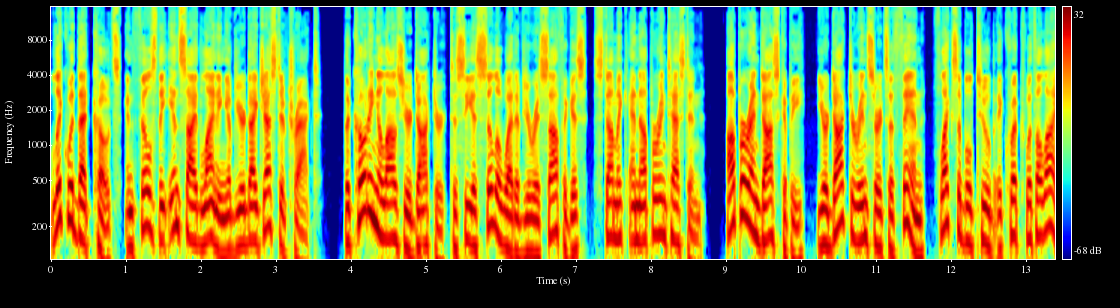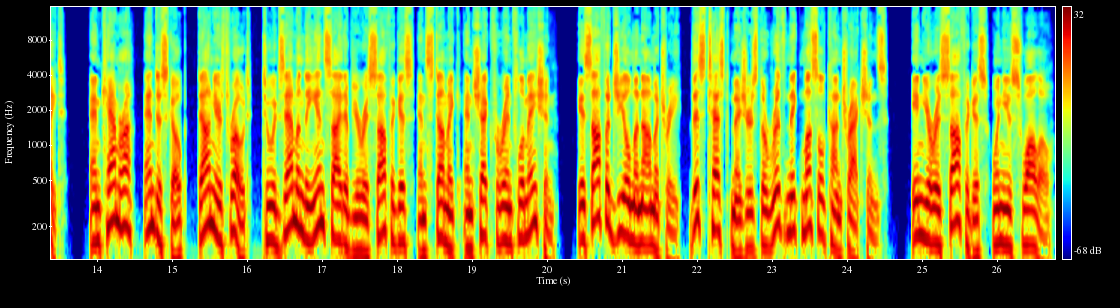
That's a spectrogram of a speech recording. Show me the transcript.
liquid that coats and fills the inside lining of your digestive tract. The coating allows your doctor to see a silhouette of your esophagus, stomach, and upper intestine. Upper endoscopy your doctor inserts a thin, flexible tube equipped with a light and camera, endoscope, down your throat to examine the inside of your esophagus and stomach and check for inflammation. Esophageal manometry this test measures the rhythmic muscle contractions in your esophagus when you swallow.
